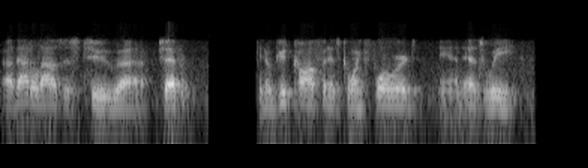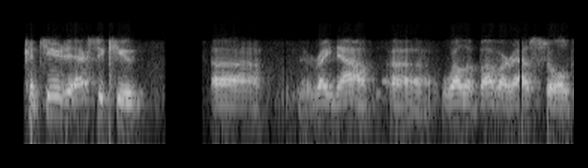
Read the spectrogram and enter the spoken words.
that allows us to have, you know, good confidence going forward. And as we continue to execute Uh, right now uh, well above our as-sold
